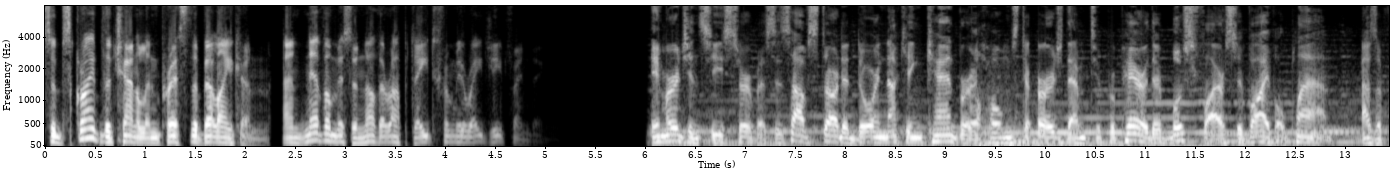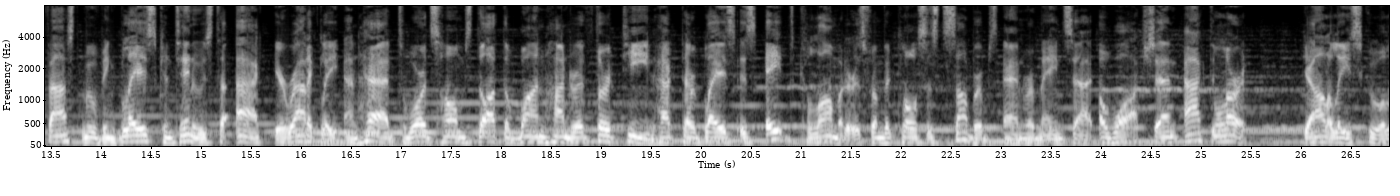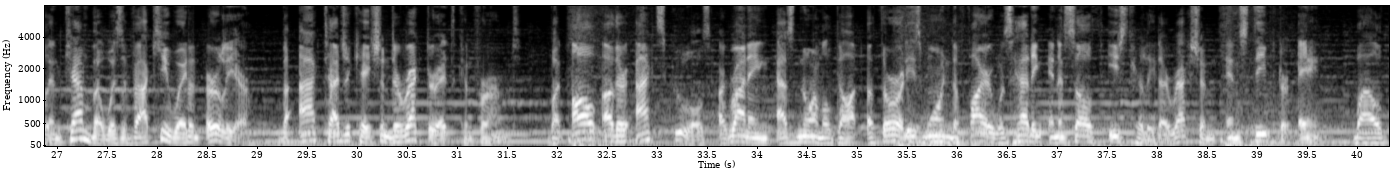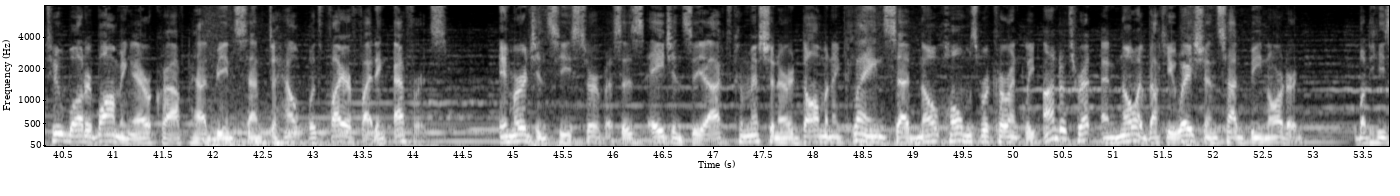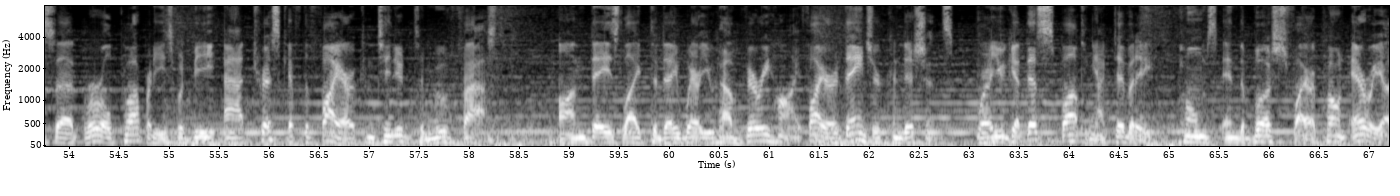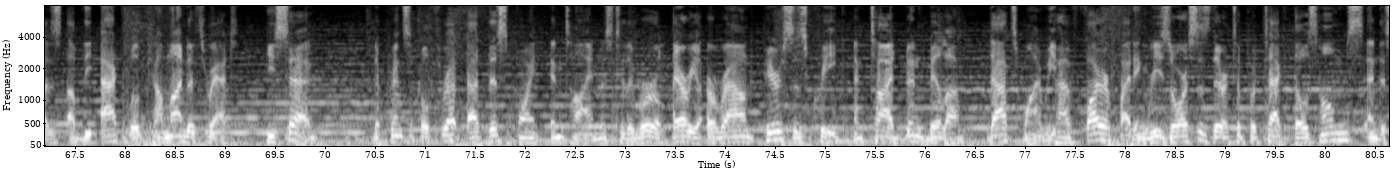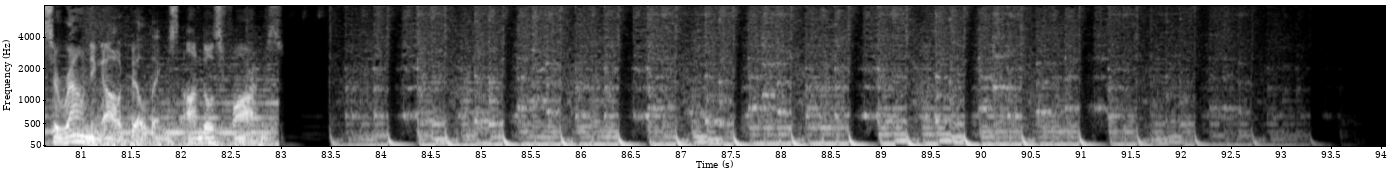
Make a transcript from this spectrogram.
Subscribe the channel and press the bell icon and never miss another update from AG Trending. Emergency services have started door-knocking Canberra homes to urge them to prepare their bushfire survival plan, as a fast-moving blaze continues to act erratically and head towards homes. The 113-hectare blaze is 8 kilometers from the closest suburbs and remains at a watch and act alert. Galilee School in Kambah was evacuated earlier, the ACT Education Directorate confirmed but all other ACT schools are running as normal. Authorities warned the fire was heading in a southeasterly direction in steep terrain, while two water-bombing aircraft had been sent to help with firefighting efforts. Emergency Services Agency ACT Commissioner Dominic Lane said no homes were currently under threat and no evacuations had been ordered. But he said rural properties would be at risk if the fire continued to move fast. On days like today where you have very high fire danger conditions, where you get this spotting activity, homes in the bushfire-prone areas of the ACT will come under threat, he said. The principal threat at this point in time is to the rural area around Pierces Creek and Tidbinbilla, that's why we have firefighting resources there to protect those homes and the surrounding outbuildings on those farms.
